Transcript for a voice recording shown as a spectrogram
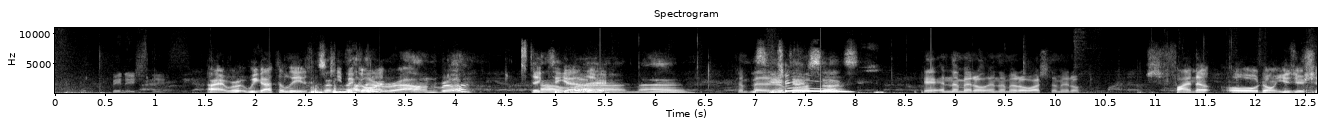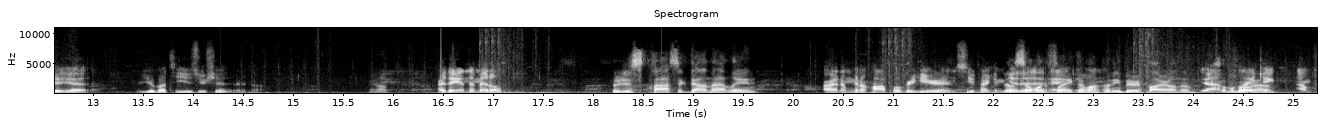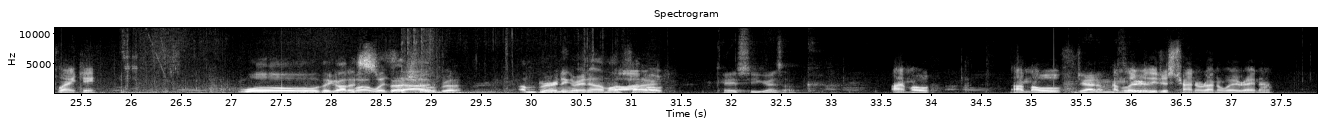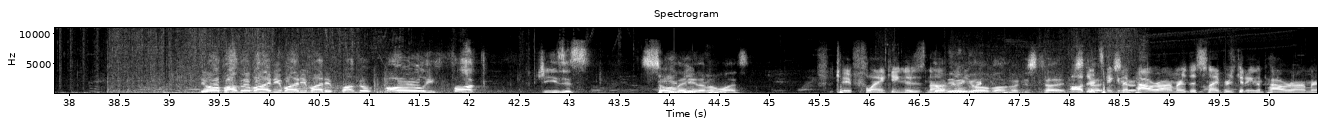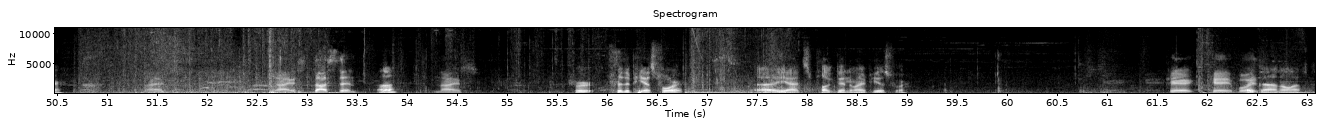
finish this. Alright, we're, we got the lead. It's Keep it another going. round, bro. Stick Come together. on, man. This Competitive. game sucks. Okay, in the middle, in the middle. Watch the middle. Just find out. Oh, don't use your shit yet. Are you about to use your shit or no? No. Are they in the middle? They're just classic down that lane. Alright, I'm gonna hop over here and see if I can Yo, get someone a flank angle them. I'm putting bear fire on them. Yeah, I'm someone flanking. I'm flanking. Whoa, they got a What was special, that? bro. I'm burning right now. I'm on Oh, I'm fire. Ov. Okay, so you guys look. I'm ov. I'm ov. Jad, I'm, I'm literally just trying to run away right now. Yo, Bongo behind you, behind you, behind you. Bongo, holy fuck. Jesus. So Damn many it. of them at once. Okay, flanking is not Don't even really go, working. Bongo. Just cut. Oh, they're cut, taking the cut. power armor. The sniper's getting the power armor. Nice. Nice. Dustin. Huh? Nice. For for the PS4? Uh, yeah, it's plugged into my PS4. Okay, okay, Right boys. down on the left.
